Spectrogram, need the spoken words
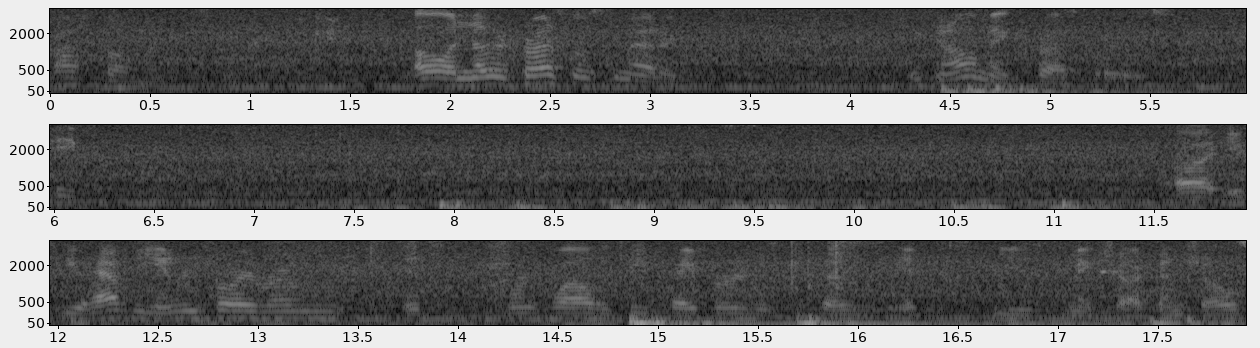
Crossbowman schematic. Oh, another crossbow schematic. We can all make crossbows. Paper. Uh, if you have the inventory room, it's worthwhile to keep paper just because it's used to make shotgun shells.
